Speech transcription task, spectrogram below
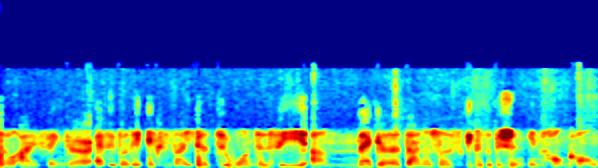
so I think uh, everybody excited to want to see um, mega dinosaurs exhibition in Hong Kong.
